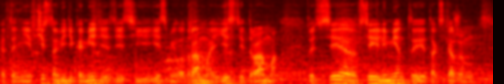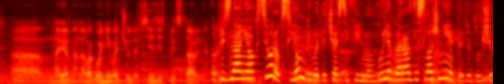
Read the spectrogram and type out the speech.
это не в чистом виде комедия, здесь и есть мелодрама, есть и драма. То есть все, все элементы, так скажем, а, наверное, новогоднего чуда. Все здесь представлены. По признанию актеров, съемки в этой части фильма были гораздо сложнее предыдущих,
